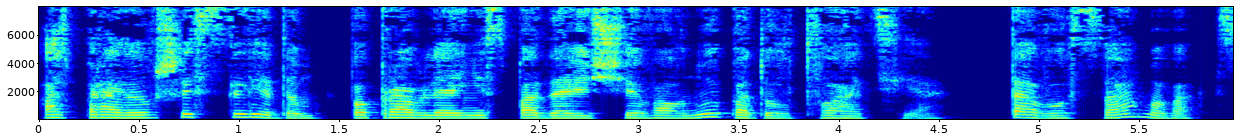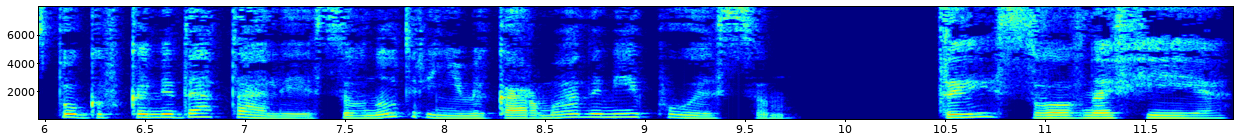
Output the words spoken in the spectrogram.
отправившись следом, поправляя не спадающее волной подол платья. Того самого с пуговками до талии, с внутренними карманами и поясом. «Ты, словно фея,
